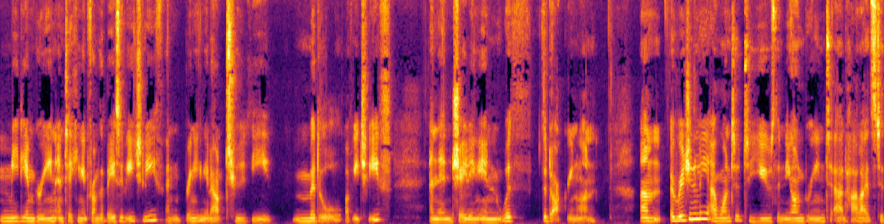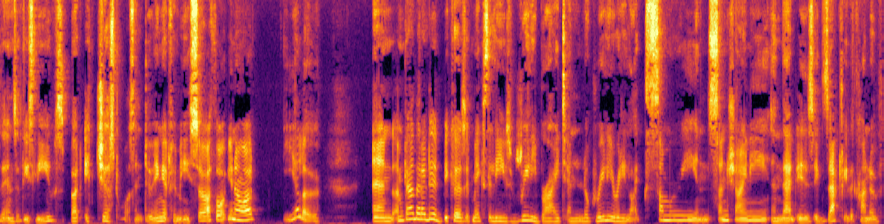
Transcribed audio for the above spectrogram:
medium green and taking it from the base of each leaf and bringing it out to the middle of each leaf and then shading in with the dark green one. Um, originally, I wanted to use the neon green to add highlights to the ends of these leaves, but it just wasn't doing it for me. So I thought, you know what, yellow. And I'm glad that I did because it makes the leaves really bright and look really, really like summery and sunshiny. And that is exactly the kind of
